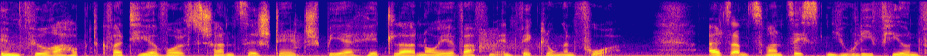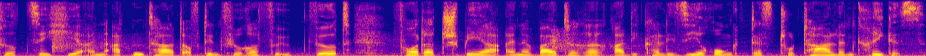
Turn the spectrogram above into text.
Im Führerhauptquartier Wolfschanze stellt Speer Hitler neue Waffenentwicklungen vor. Als am 20. Juli 1944 hier ein Attentat auf den Führer verübt wird, fordert Speer eine weitere Radikalisierung des totalen Krieges.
